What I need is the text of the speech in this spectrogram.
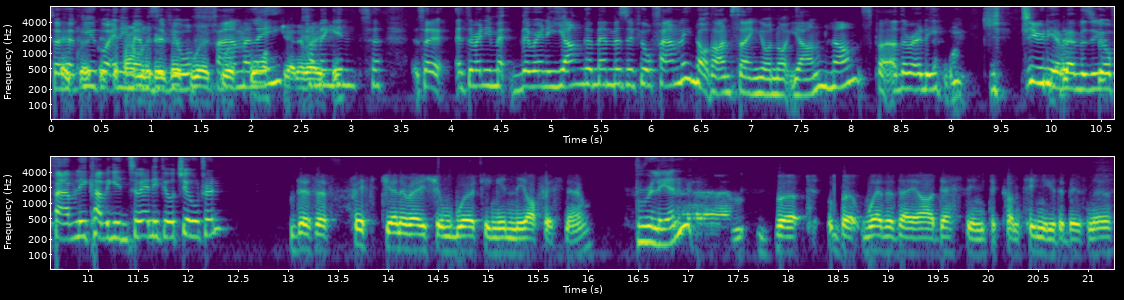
So have a, you got any members of your family coming into? So is there any there any younger members of your family? Not that I'm saying you're not young, Lance, but are there any junior members of your family coming into any of your children? There's a fifth generation working in the office now. Brilliant. Um, but but whether they are destined to continue the business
